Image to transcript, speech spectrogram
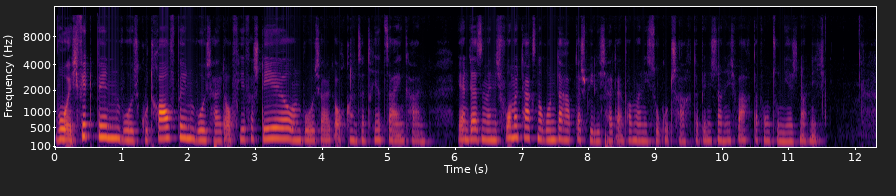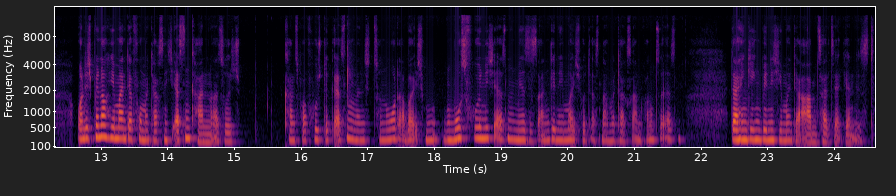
wo ich fit bin, wo ich gut drauf bin, wo ich halt auch viel verstehe und wo ich halt auch konzentriert sein kann. Währenddessen, wenn ich vormittags eine Runde habe, da spiele ich halt einfach mal nicht so gut Schach. Da bin ich noch nicht wach, da funktioniere ich noch nicht. Und ich bin auch jemand, der vormittags nicht essen kann. Also ich kann zwar Frühstück essen, wenn ich zur Not, aber ich muss früh nicht essen. Mir ist es angenehmer, ich würde erst nachmittags anfangen zu essen. Dahingegen bin ich jemand, der abends halt sehr gern isst.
